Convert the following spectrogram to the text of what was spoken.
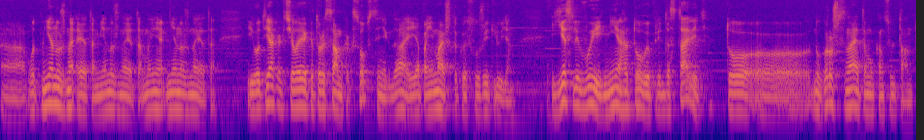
э, вот мне нужно это, мне нужно это, мне, мне нужно это. И вот я как человек, который сам как собственник, да, и я понимаю, что такое служить людям. Если вы не готовы предоставить, то ну, грош цена этому консультанту.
